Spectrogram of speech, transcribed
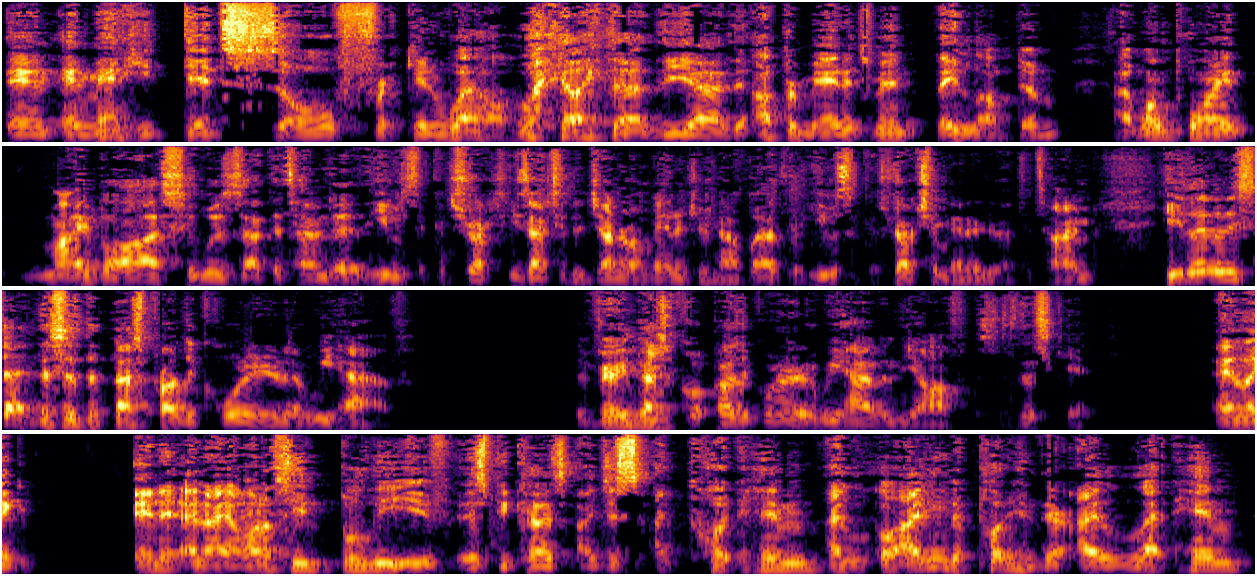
and and man, he did so freaking well. like the the uh, the upper management, they loved him. At one point, my boss, who was at the time that he was the construction, he's actually the general manager now, but he was the construction manager at the time. He literally said, "This is the best project coordinator that we have. The very best mm-hmm. project coordinator that we have in the office is this kid." And like and and I honestly believe is because I just I put him I oh, I didn't even put him there. I let him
